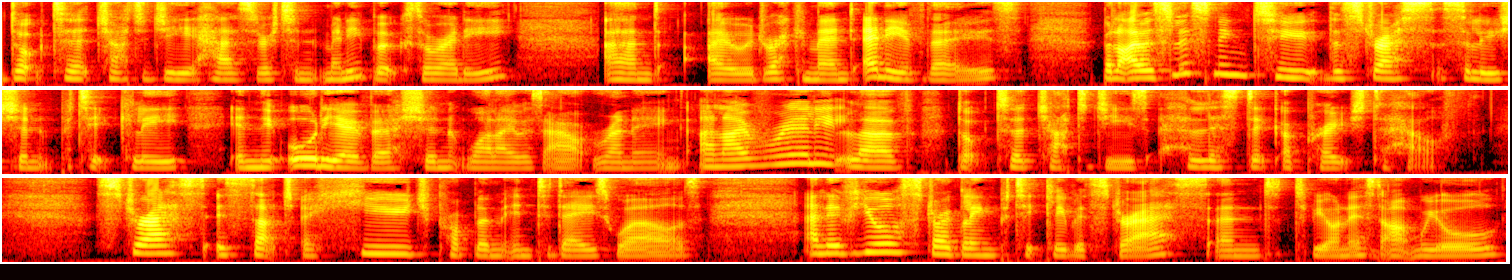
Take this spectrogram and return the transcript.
Dr. Chatterjee has written many books already, and I would recommend any of those. But I was listening to The Stress Solution, particularly in the audio version, while I was out running, and I really love Dr. Chatterjee's holistic approach to health. Stress is such a huge problem in today's world, and if you're struggling particularly with stress, and to be honest, aren't we all,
